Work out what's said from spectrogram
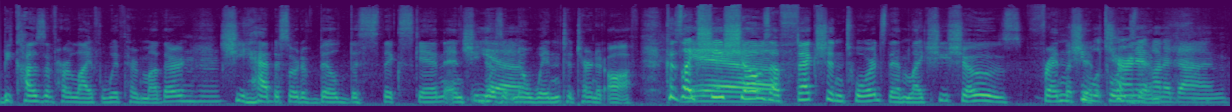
because of her life with her mother, mm-hmm. she had to sort of build this thick skin and she Yeah. doesn't know when to turn it off. Cuz like she shows affection towards them, like she shows friendship. But she will towards turn it on a dime.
